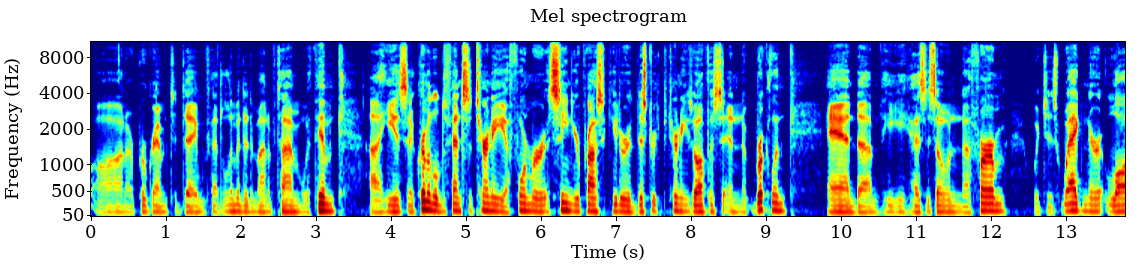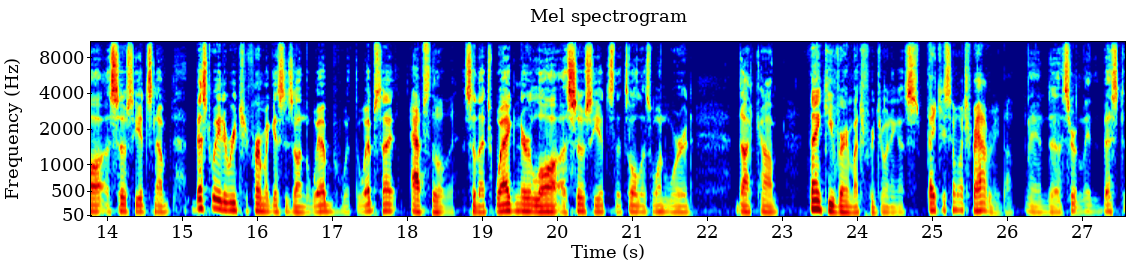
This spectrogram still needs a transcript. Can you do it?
on our program today. We've had a limited amount of time with him. Uh, he is a criminal defense attorney, a former senior prosecutor at district attorney's office in Brooklyn, and um, he has his own uh, firm, which is Wagner Law Associates. Now, best way to reach your firm, I guess, is on the web with the website. Absolutely. So that's Wagner Law Associates. That's all as one word. dot com. Thank you very much for joining us, Thank you so much for having me, Bob. and uh, certainly the best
